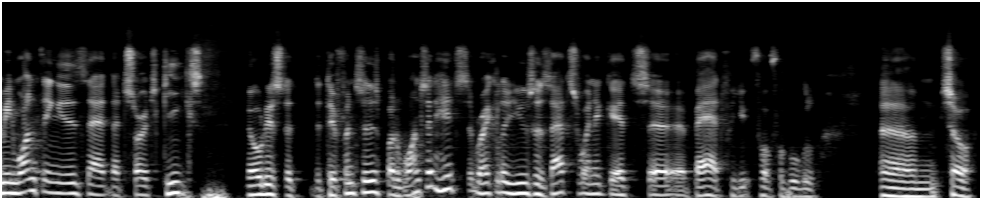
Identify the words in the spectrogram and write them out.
I mean one thing is that that search geeks notice the, the differences, but once it hits the regular users, that's when it gets uh, bad for you for for Google. Um, so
